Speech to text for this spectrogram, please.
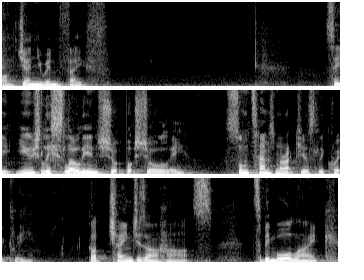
of genuine faith. See, usually slowly and sh- but surely, sometimes miraculously quickly, God changes our hearts to be more like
